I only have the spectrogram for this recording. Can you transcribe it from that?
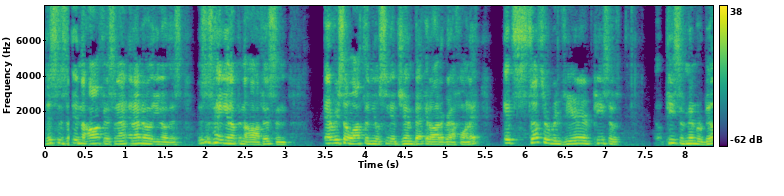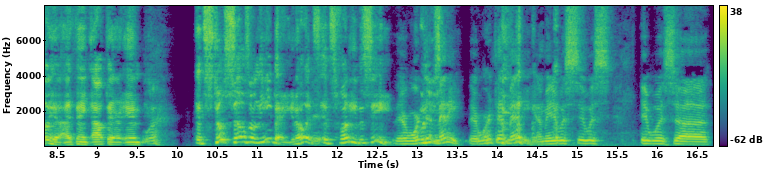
This is in the office, and I, and I know you know this. This is hanging up in the office, and every so often you'll see a Jim Beckett autograph on it. It's such a revered piece of piece of memorabilia, I think, out there, and. Well, it still sells on eBay. You know, it's it's funny to see. There weren't when that many. There weren't that many. I mean, it was it was it was. uh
